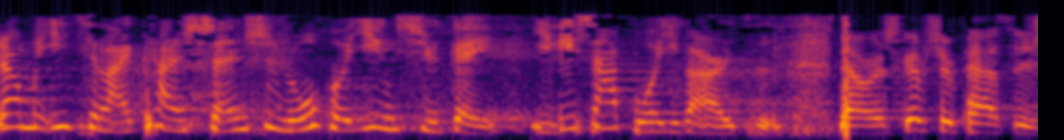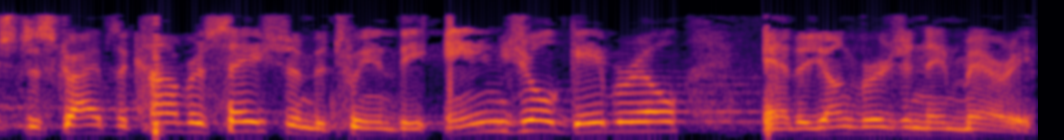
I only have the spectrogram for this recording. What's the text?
让我们一起来看神是如何应许给以利沙伯一个儿子。 Now, our scripture passage describes a conversation between the angel Gabriel and a young virgin named Mary.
